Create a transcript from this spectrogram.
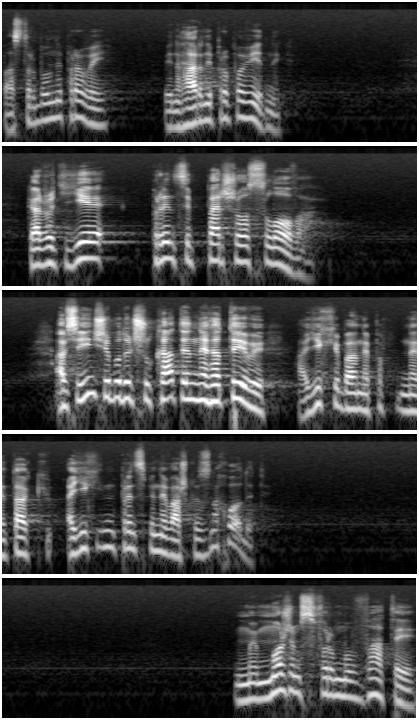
пастор був неправий, він гарний проповідник. Кажуть, є принцип першого слова. А всі інші будуть шукати негативи, а їх хіба не, не так, а їх, в принципі, не важко знаходити. Ми можемо сформувати,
